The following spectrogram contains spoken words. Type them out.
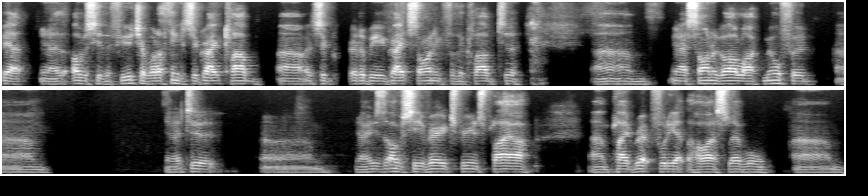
about you know obviously the future, but I think it's a great club. Uh, it's a it'll be a great signing for the club to um, you know sign a guy like Milford. Um, you know, to um, you know, he's obviously a very experienced player, um, played rep footy at the highest level. Um,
